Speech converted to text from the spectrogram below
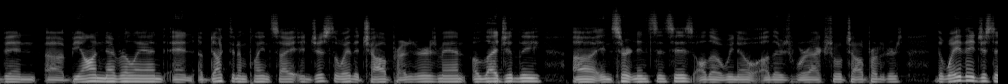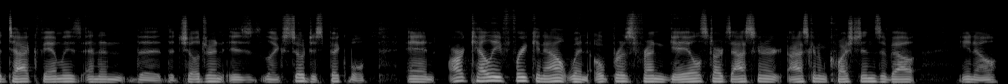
been uh, Beyond Neverland and Abducted in Plain Sight, and just the way the child predators, man, allegedly, uh, in certain instances, although we know others were actual child predators, the way they just attack families and then the the children is like so despicable. And R. Kelly freaking out when Oprah's friend Gayle starts asking her asking him questions about, you know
